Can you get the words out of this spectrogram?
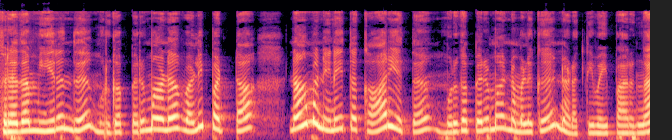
விரதம் இருந்து முருகப்பெருமானை வழிபட்டா நாம் நினைத்த காரியத்தை முருகப்பெருமான் நம்மளுக்கு நடத்தி வைப்பாருங்க.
